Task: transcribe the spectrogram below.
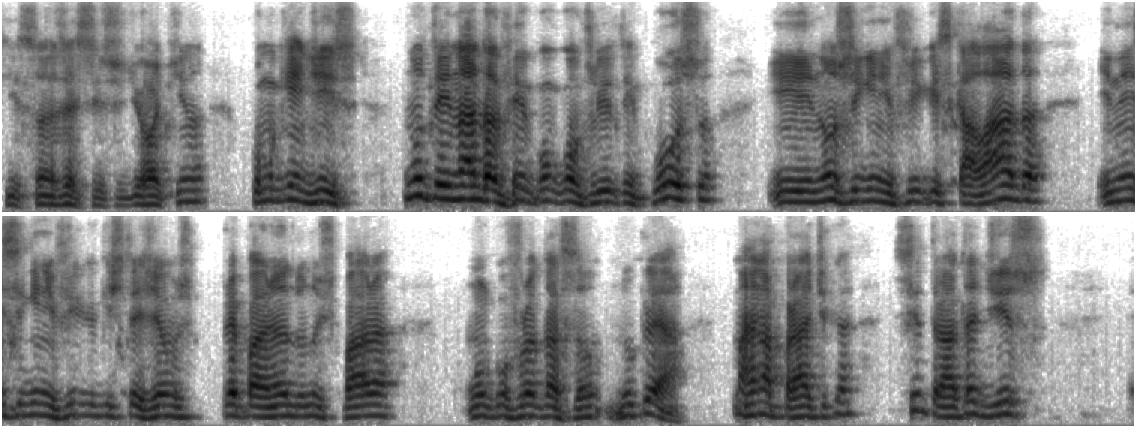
que são exercícios de rotina, como quem diz, não tem nada a ver com conflito em curso e não significa escalada e nem significa que estejamos preparando-nos para uma confrontação nuclear. Mas, na prática, Se trata disso,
